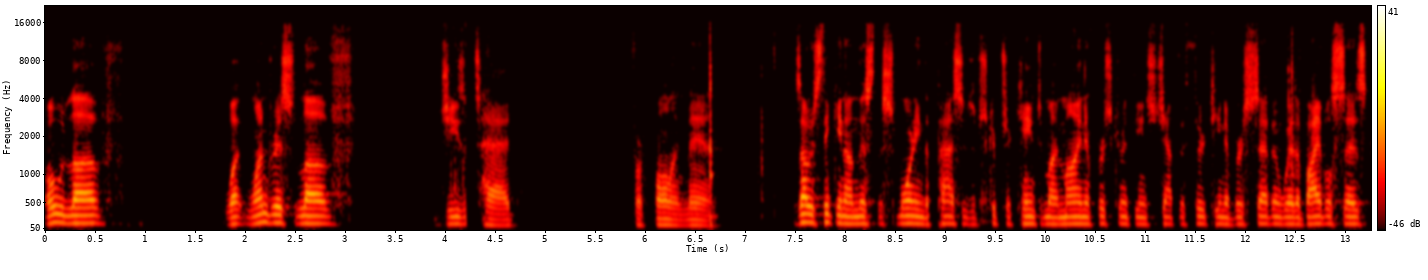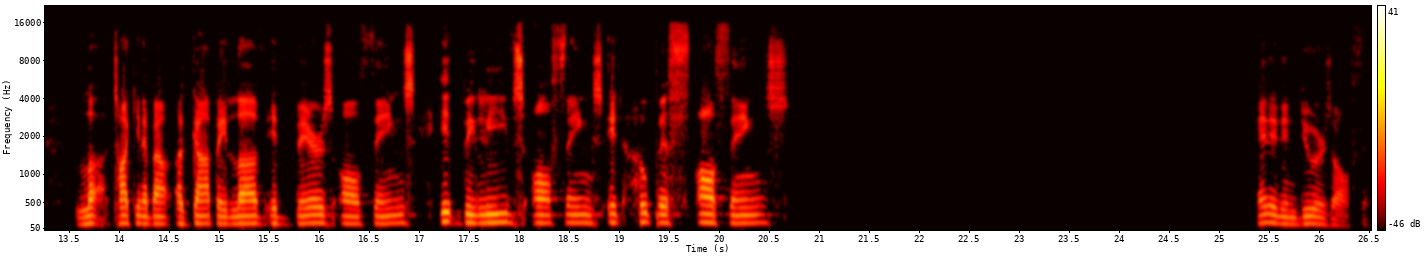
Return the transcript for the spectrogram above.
Oh, love, what wondrous love Jesus had for fallen man. As I was thinking on this this morning, the passage of scripture came to my mind in 1 Corinthians chapter 13 and verse 7, where the Bible says, talking about agape love, it bears all things, it believes all things, it hopeth all things, and it endures all things.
